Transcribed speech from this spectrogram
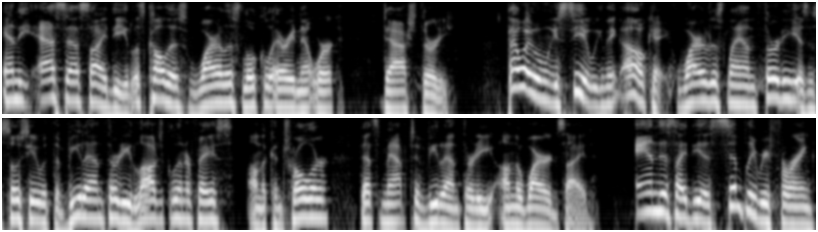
And the SSID. Let's call this wireless local area network dash 30. That way, when we see it, we can think, oh, okay, wireless LAN 30 is associated with the VLAN 30 logical interface on the controller that's mapped to VLAN 30 on the wired side. And this idea is simply referring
